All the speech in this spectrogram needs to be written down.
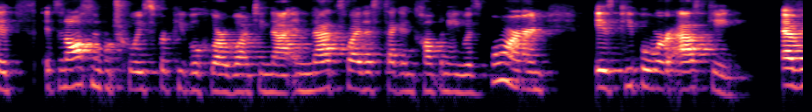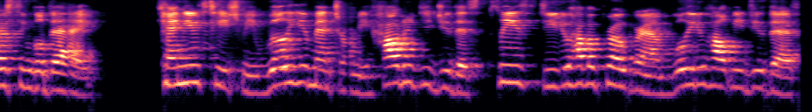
it's it's an awesome choice for people who are wanting that and that's why the second company was born is people were asking every single day, can you teach me? Will you mentor me? How did you do this? Please, do you have a program? Will you help me do this?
